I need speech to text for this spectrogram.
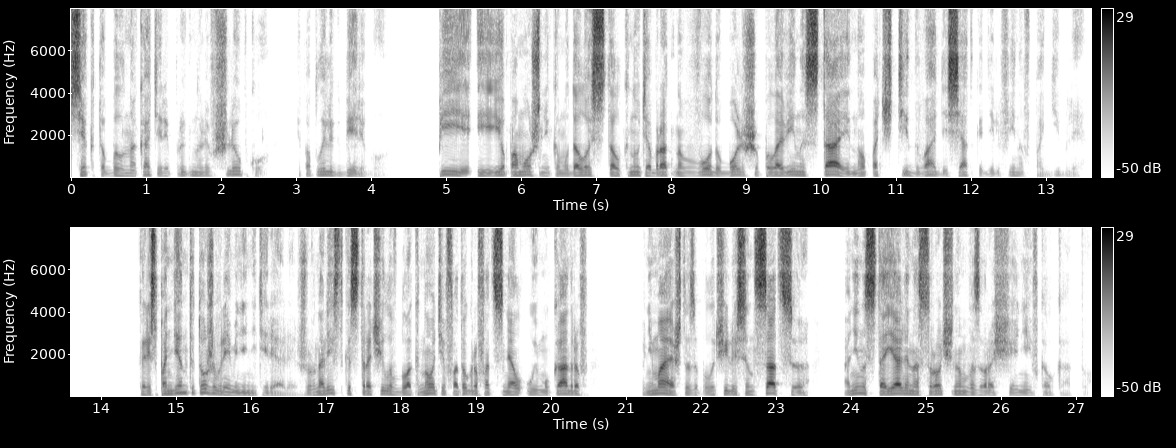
все, кто был на катере, прыгнули в шлюпку и поплыли к берегу. Пие и ее помощникам удалось столкнуть обратно в воду больше половины стаи, но почти два десятка дельфинов погибли. Корреспонденты тоже времени не теряли. Журналистка строчила в блокноте, фотограф отснял уйму кадров. Понимая, что заполучили сенсацию, они настояли на срочном возвращении в Калкатту.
